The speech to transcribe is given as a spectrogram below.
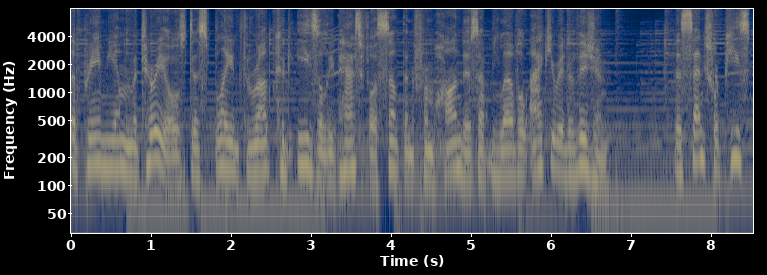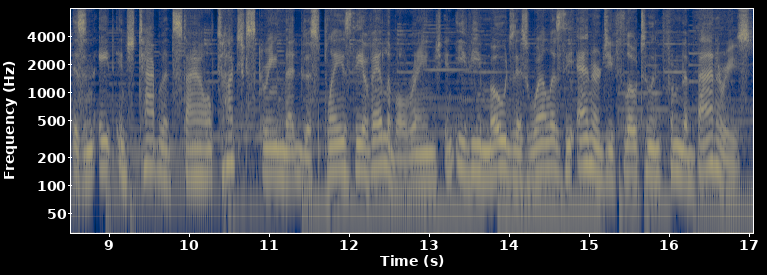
the premium materials displayed throughout could easily pass for something from Honda's up-level Acura division. The central piece is an 8-inch tablet-style touchscreen that displays the available range in EV modes as well as the energy flow to and from the batteries.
